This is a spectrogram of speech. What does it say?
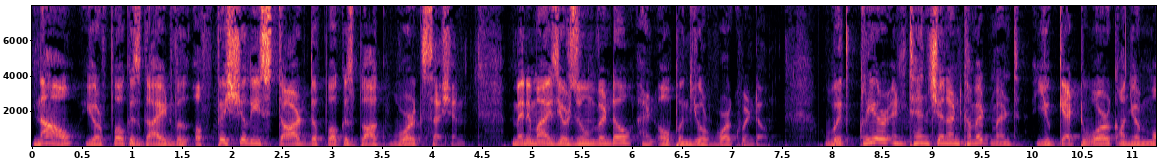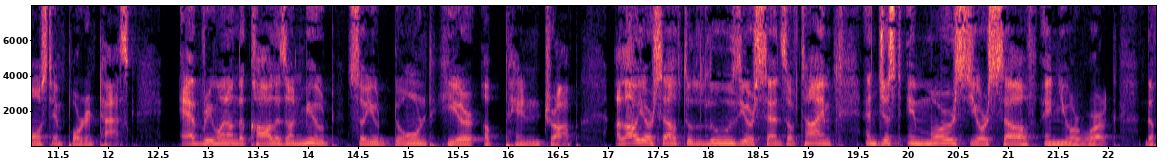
Now, your focus guide will officially start the focus block work session. Minimize your Zoom window and open your work window. With clear intention and commitment, you get to work on your most important task. Everyone on the call is on mute, so you don't hear a pin drop. Allow yourself to lose your sense of time and just immerse yourself in your work. The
